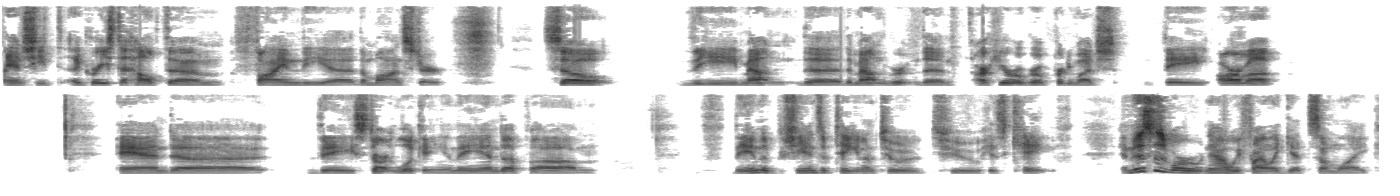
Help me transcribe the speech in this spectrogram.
And she agrees to help them find the uh, the monster. So the mountain the the mountain group the our hero group pretty much they arm up and uh, they start looking and they end up um, they end up she ends up taking them to to his cave and this is where now we finally get some like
